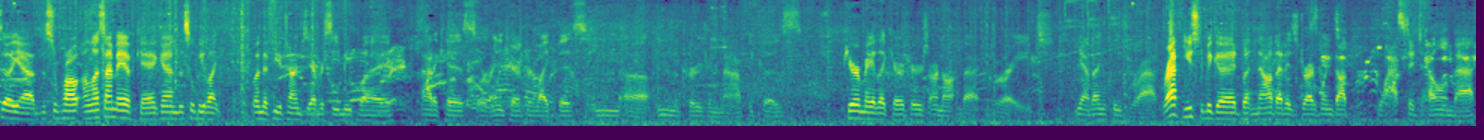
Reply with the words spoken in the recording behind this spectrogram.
So yeah, this will probably, unless I'm AFK again, this will be like one of the few times you ever see me play Attikus or any character like this in, uh, in an incursion map because pure melee characters are not that great. Yeah, that includes Rath. Rath used to be good, but now that his Dreadwind got blasted to hell and back,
